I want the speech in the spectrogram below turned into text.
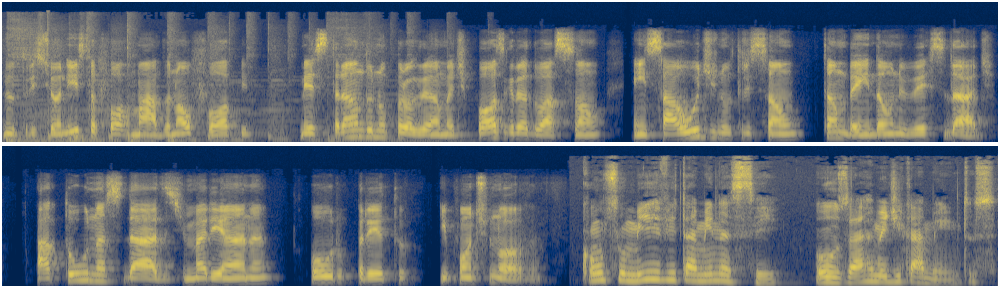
nutricionista formado na UFOP, mestrando no programa de pós-graduação em Saúde e Nutrição, também da universidade. Atuo nas cidades de Mariana, Ouro Preto e Ponte Nova. Consumir vitamina C ou usar medicamentos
